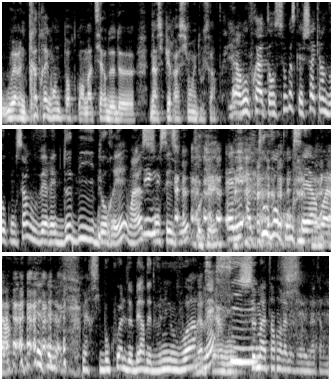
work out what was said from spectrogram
ouvert une très très grande porte quoi, en matière de, de d'inspiration et tout ça. Alors vous ferez attention parce qu'à chacun de vos concerts, vous verrez deux billes dorées. Voilà, ce sont ses yeux. Okay. Elle est à tous vos concerts, voilà. Merci beaucoup Aldebert d'être venu nous voir. Merci. Merci. Ce matin dans la maison du maternelle.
